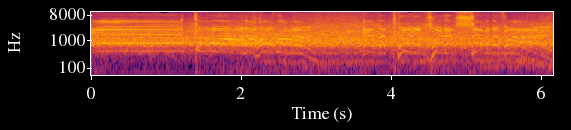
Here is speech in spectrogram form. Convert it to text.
and gone! A home run, and the Twins win it seven to five.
